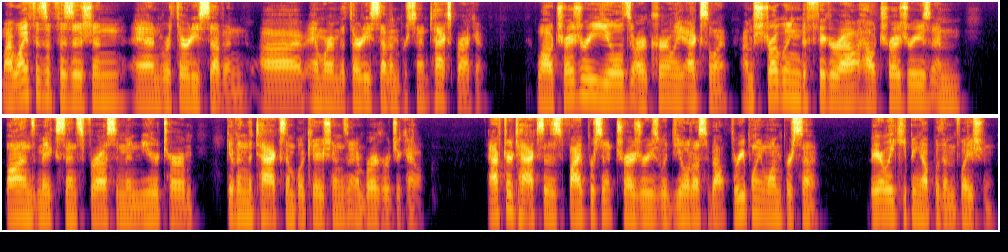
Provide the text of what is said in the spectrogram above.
My wife is a physician and we're 37, uh, and we're in the 37% tax bracket. While treasury yields are currently excellent, I'm struggling to figure out how treasuries and bonds make sense for us in the near term, given the tax implications and a brokerage account. After taxes, 5% treasuries would yield us about 3.1%, barely keeping up with inflation.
